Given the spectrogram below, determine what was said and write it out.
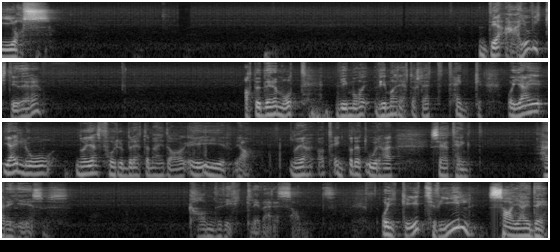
i oss. Det er jo viktig, dere, at dere må, vi, må, vi må rett og slett tenke. Og jeg, jeg lå, når jeg forberedte meg i dag i, ja, Når jeg har tenkt på dette ordet her, så har jeg tenkt Herre Jesus, kan det virkelig være sant? Og ikke i tvil sa jeg det,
